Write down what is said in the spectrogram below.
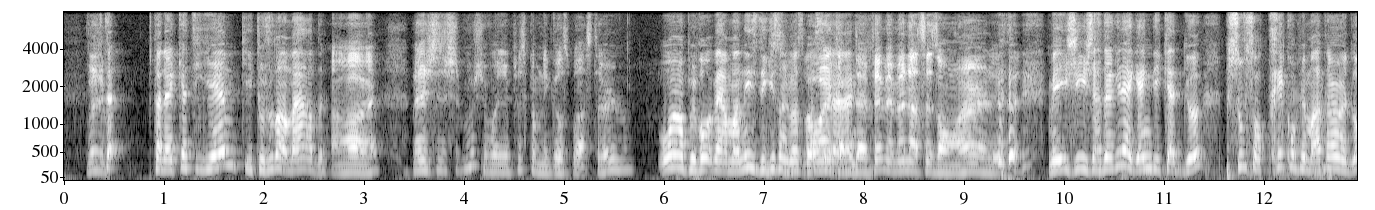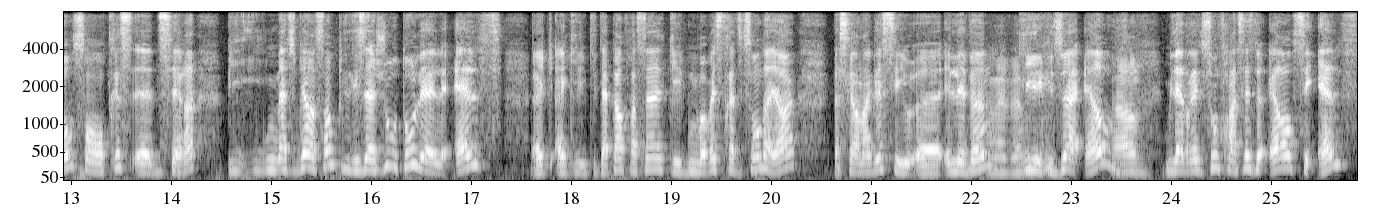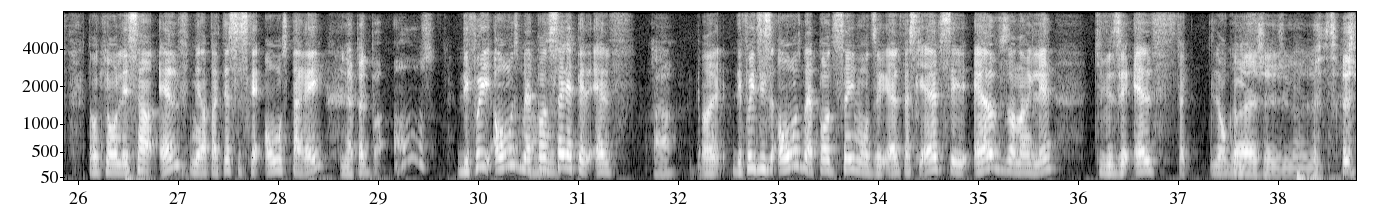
T'as- T'en as un quatrième qui est toujours dans marde. Ah ouais. Mais je- je- moi, je voyais plus comme les Ghostbusters. Ouais, on peut voir. Ben, à un moment donné, il se déguise en Ghostbusters. Ouais, comme hein. de fait, mais même dans saison 1. là. Mais j'ai adoré la gang des quatre gars. Puis je trouve qu'ils sont très complémentaires un de l'autre, sont très euh, différents. Puis ils matchent bien ensemble. Puis les ajouts autour, le, le elf, euh, qui, qui est appelé en français, qui est une mauvaise traduction d'ailleurs. Parce qu'en anglais c'est euh, Eleven, Eleven. qui est réduit à elf. Mais la traduction française de elf, c'est elf. Donc ils ont laissé en elf, mais en tant que tel, ce serait 11 pareil. Il l'appelle pas 11 Des fois, ils 11, mais la part du sang, ils appellent elf. Ah. Ouais. Des fois, ils disent 11, mais la part du sang, ils vont dire elf. Parce que elf, c'est elves en anglais, qui veut dire elf. Fait que ils l'ont comme- Ouais,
